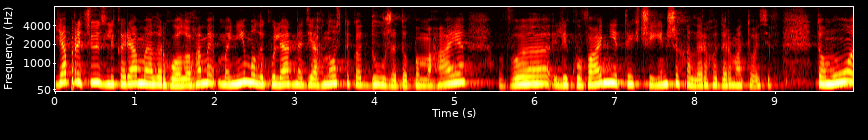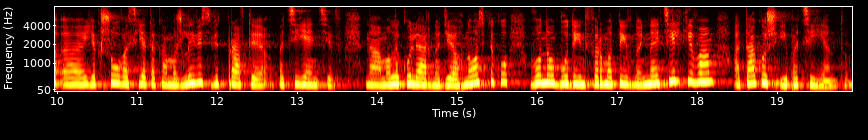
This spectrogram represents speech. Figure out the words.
Я працюю з лікарями-алергологами. Мені молекулярна діагностика дуже допомагає в лікуванні тих чи інших алергодерматозів. Тому, е, якщо у вас є така можливість, відправте пацієнтів на молекулярну діагностику. Воно буде інформативно не тільки вам, а також і пацієнту.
